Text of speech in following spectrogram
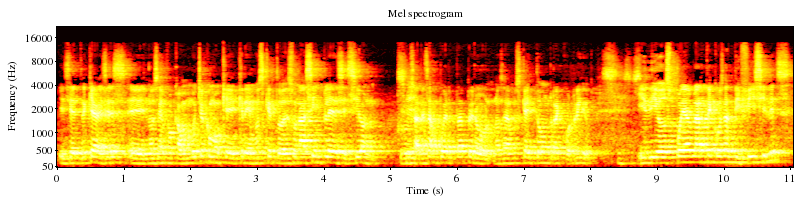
Y siento que a veces eh, nos enfocamos mucho como que creemos que todo es una simple decisión, cruzar esa puerta, pero no sabemos que hay todo un recorrido. Sí, sí, sí. Y Dios puede hablarte cosas difíciles,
